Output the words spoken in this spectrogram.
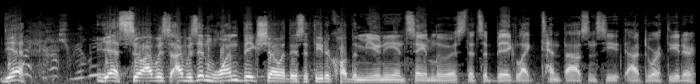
yeah. Oh my gosh, really? Yes, so I was I was in one big show. There's a theater called the Muny in St. Louis. That's a big like ten thousand seat outdoor theater,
